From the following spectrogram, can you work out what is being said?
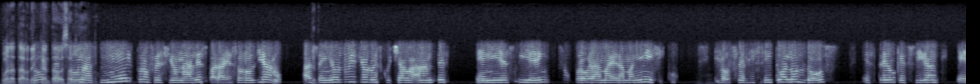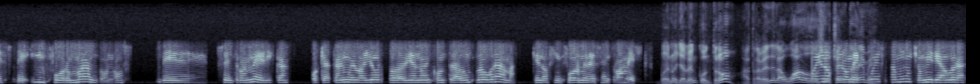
Buena tarde, Dos encantado de personas saludarlo. muy profesionales, para eso los llamo. Al señor Luis yo lo escuchaba antes en ESPN, su programa era magnífico. Los felicito a los dos, espero que sigan este, informándonos de Centroamérica, porque acá en Nueva York todavía no he encontrado un programa que nos informe de Centroamérica. Bueno, ya lo encontró a través del Aguado Bueno, pero me 1280M. cuesta mucho. Mire, ahora,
